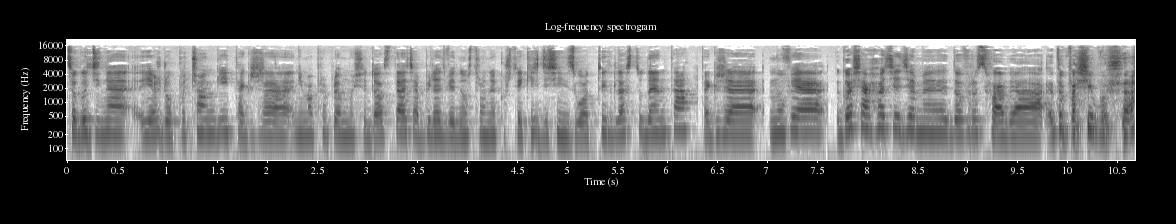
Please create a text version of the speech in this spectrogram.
co godzinę jeżdżą pociągi, także nie ma problemu się dostać, a bilet w jedną stronę kosztuje jakieś 10 zł dla studenta, także mówię, Gosia, chodź jedziemy do Wrocławia, do Pasibusa.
